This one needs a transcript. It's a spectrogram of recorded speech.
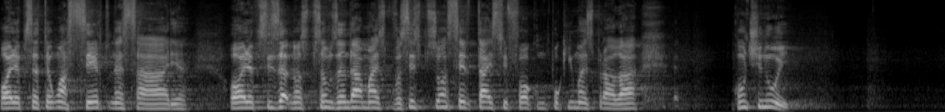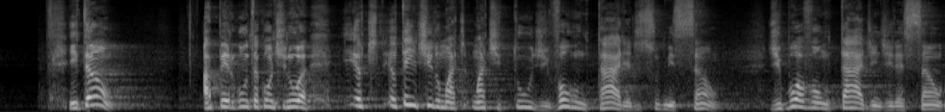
Olha, precisa ter um acerto nessa área. Olha, precisa, nós precisamos andar mais, vocês precisam acertar esse foco um pouquinho mais para lá. Continue. Então, a pergunta continua: eu, eu tenho tido uma, uma atitude voluntária de submissão, de boa vontade em direção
